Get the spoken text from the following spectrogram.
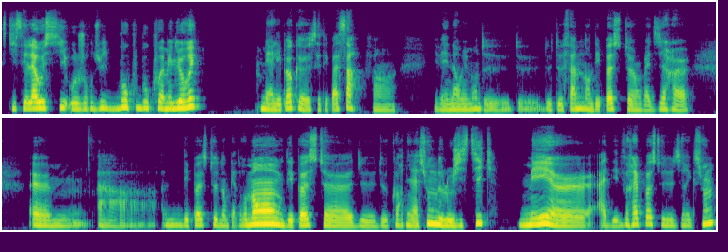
ce qui s'est là aussi aujourd'hui beaucoup, beaucoup amélioré. Mais à l'époque, c'était pas ça. Enfin, il y avait énormément de, femmes dans des postes, on va dire, des postes d'encadrement ou des postes de, coordination, de logistique, mais à des vrais postes de direction,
